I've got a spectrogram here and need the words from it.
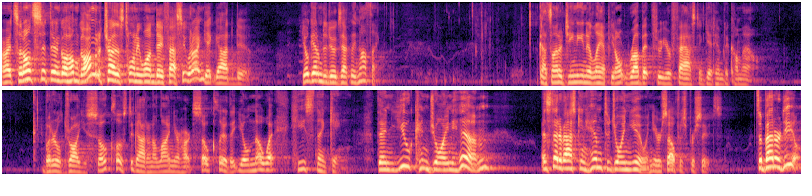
All right, so don't sit there and go home and go, I'm going to try this 21 day fast, see what I can get God to do. You'll get him to do exactly nothing. God's not a genie in a lamp. You don't rub it through your fast and get him to come out. But it'll draw you so close to God and align your heart so clear that you'll know what he's thinking. Then you can join him instead of asking him to join you in your selfish pursuits. It's a better deal.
